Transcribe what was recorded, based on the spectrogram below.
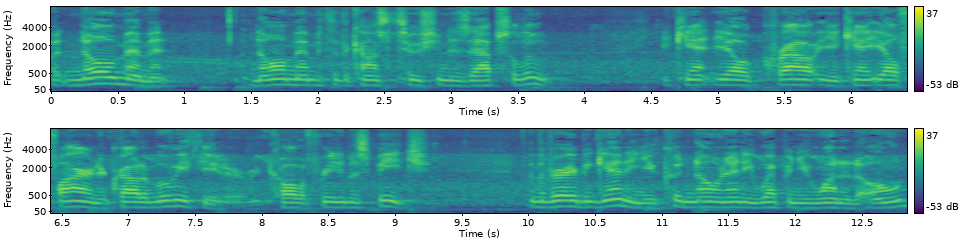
But no amendment, no amendment to the Constitution is absolute. You can't yell crowd. You can't yell fire in a crowded movie theater. We call it freedom of speech. From the very beginning, you couldn't own any weapon you wanted to own.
